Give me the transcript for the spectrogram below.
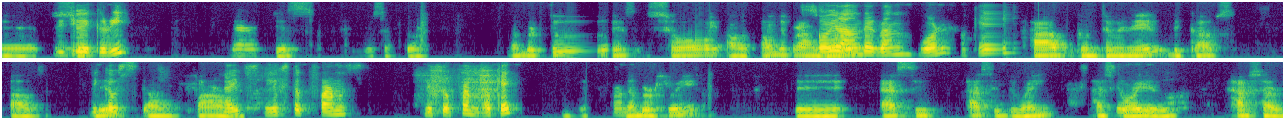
Uh, Did you agree? Yes, yes, of course. Number two is soil on underground Soil water underground water. Okay. have contaminated because of Because livestock farm. Lives, livestock farms, livestock farm. Okay. Farm. Number three, the acid acid rain has Acid created has a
